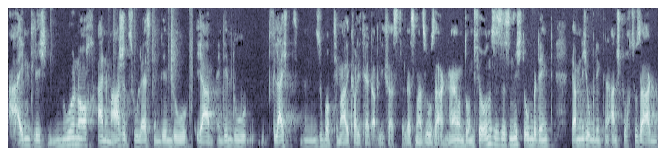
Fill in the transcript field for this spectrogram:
eigentlich nur noch eine Marge zulässt, indem du, ja, indem du vielleicht eine suboptimale Qualität ablieferst, lass mal so sagen. Ja. Und, und für uns ist es nicht unbedingt, wir haben nicht unbedingt den Anspruch zu sagen,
